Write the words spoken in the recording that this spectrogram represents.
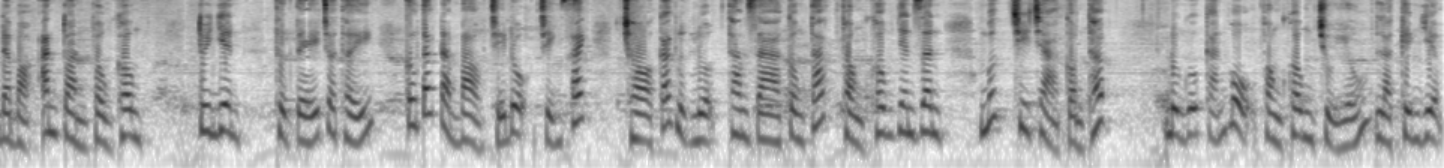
đảm bảo an toàn phòng không. Tuy nhiên, thực tế cho thấy công tác đảm bảo chế độ chính sách cho các lực lượng tham gia công tác phòng không nhân dân mức chi trả còn thấp. Đội ngũ cán bộ phòng không chủ yếu là kinh nghiệm,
